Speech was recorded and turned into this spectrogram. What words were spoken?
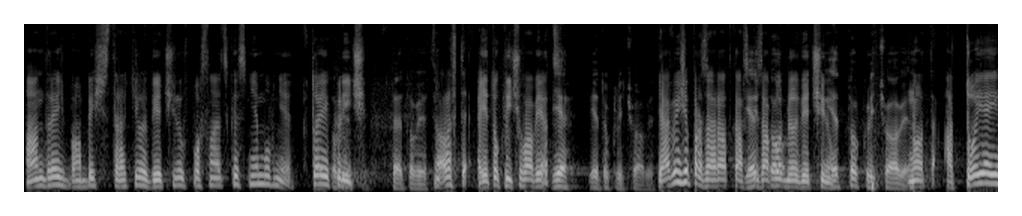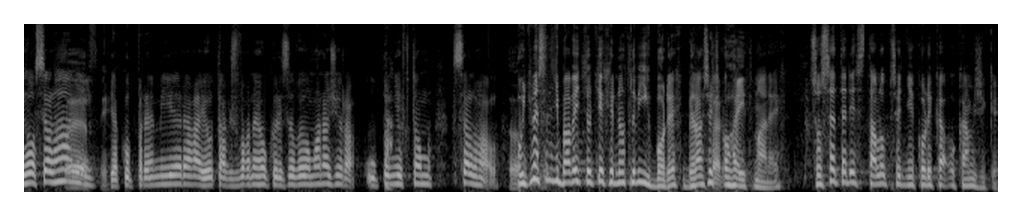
Andrej Babiš ztratil většinu v poslanecké sněmovně. To je klíč. Věc, v této věci. No, ale v té, a je to klíčová věc? Je, je to klíčová věc. Já vím, že pro zahrádkářský zákon byl většinu. Je to klíčová věc. No a to je jeho selhání je jako premiéra a jeho takzvaného krizového manažera. Úplně v tom selhal. Pojďme se teď bavit o těch jednotlivých bodech. Byla řeč tak. o hejtmanech. Co se tedy stalo před několika okamžiky?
